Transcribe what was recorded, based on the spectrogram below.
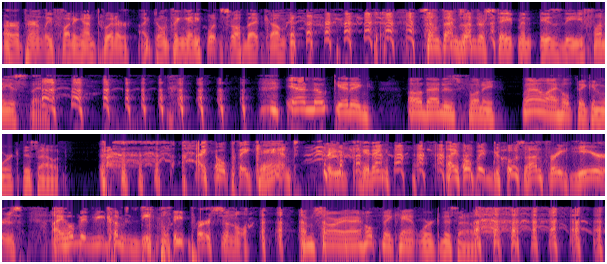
are apparently fighting on Twitter. I don't think anyone saw that coming. Sometimes understatement is the funniest thing. yeah, no kidding. Oh, that is funny. Well, I hope they can work this out. I hope they can't. Are you kidding? I hope it goes on for years. I hope it becomes deeply personal. I'm sorry. I hope they can't work this out.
